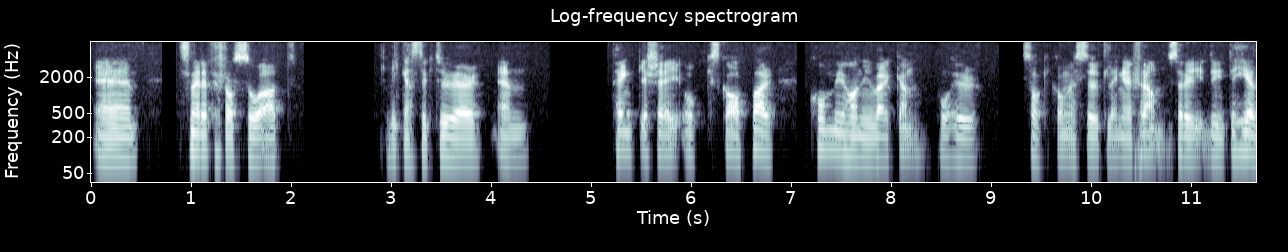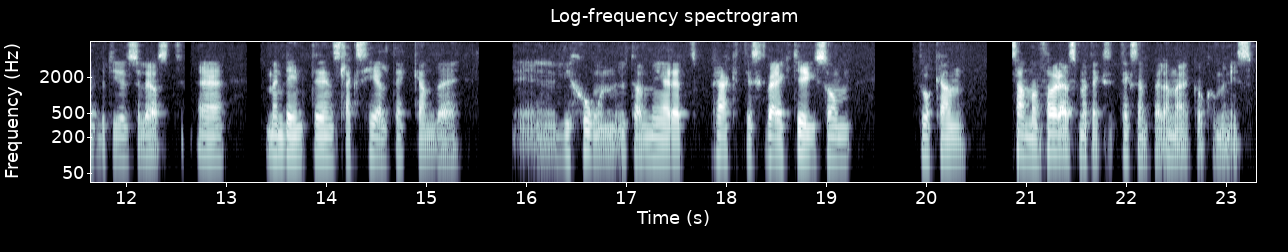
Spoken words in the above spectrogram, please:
Eh, sen är det förstås så att vilka strukturer en tänker sig och skapar kommer ju ha en inverkan på hur saker kommer att se ut längre fram. Så det, det är inte helt betydelselöst. Eh, men det är inte en slags heltäckande eh, vision utan mer ett praktiskt verktyg som då kan sammanföras med till exempel anarkokommunism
